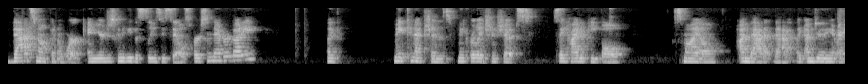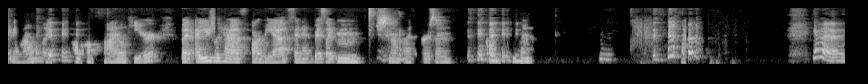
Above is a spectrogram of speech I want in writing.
that's not going to work. And you're just going to be the sleazy salesperson to everybody. Like, make connections, make relationships, say hi to people, smile, I'm bad at that. Like I'm doing it right now. Like I'll, I'll, smile here, but I usually have RBF, and everybody's like, mm, "She's not a nice person." Oh, yeah,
